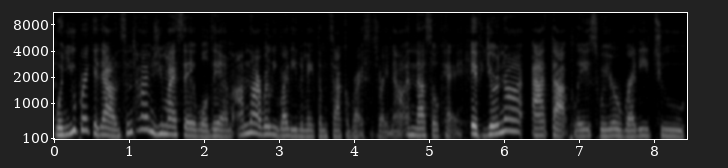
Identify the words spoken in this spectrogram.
when you break it down, sometimes you might say, well, damn, I'm not really ready to make them sacrifices right now. And that's okay. If you're not at that place where you're ready to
